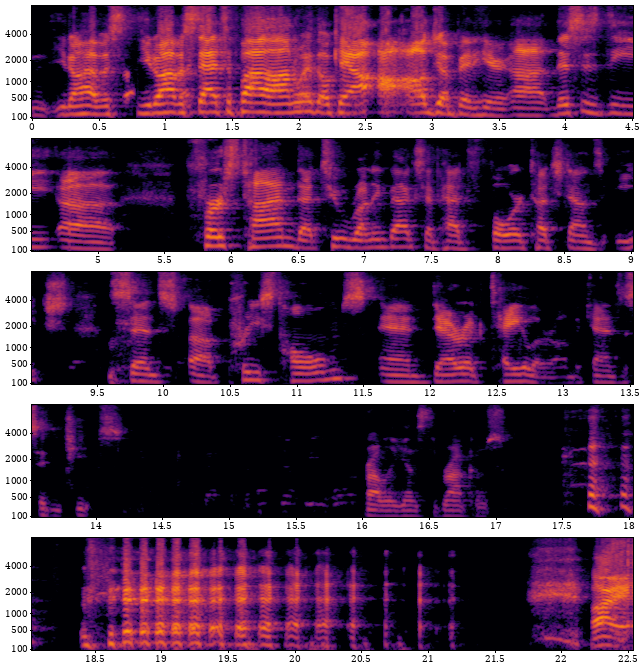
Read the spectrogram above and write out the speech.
You don't have a you don't have a stat to pile on with. Okay, I'll, I'll jump in here. Uh, this is the uh, first time that two running backs have had four touchdowns each since uh, Priest Holmes and Derek Taylor on the Kansas City Chiefs. Probably against the Broncos. All right,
